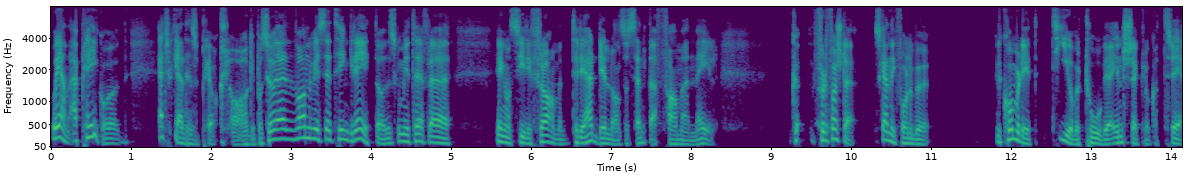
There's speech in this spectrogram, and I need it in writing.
Og igjen, jeg pleier ikke å Jeg tror ikke jeg er den som pleier å klage på, så vanligvis er ting greit, og det skal mye til for jeg en gang sier ifra, men til de her dildoene så sendte jeg faen meg en mail. For det første, Scandic Fornebu, vi kommer dit ti over to, vi har innsjekk klokka tre.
